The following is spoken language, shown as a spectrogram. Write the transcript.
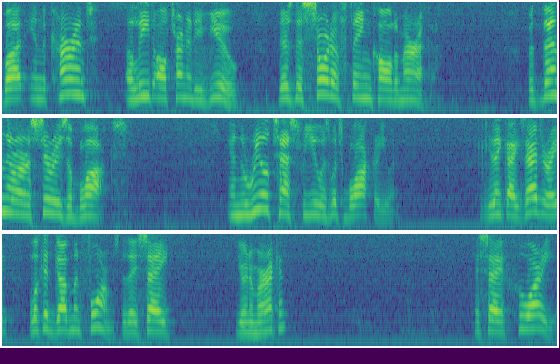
But in the current elite alternative view, there's this sort of thing called America. But then there are a series of blocks. And the real test for you is which block are you in? If you think I exaggerate, look at government forms. Do they say, you're an American? They say, who are you?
